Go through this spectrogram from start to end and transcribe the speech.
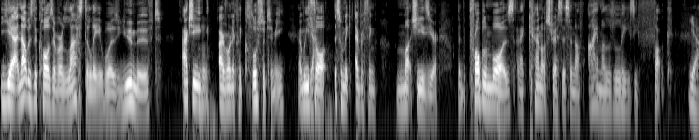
Yeah, and that was the cause of our last delay. Was you moved, actually, mm-hmm. ironically closer to me, and we yeah. thought this will make everything much easier. But the problem was, and I cannot stress this enough, I am a lazy fuck. Yeah,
